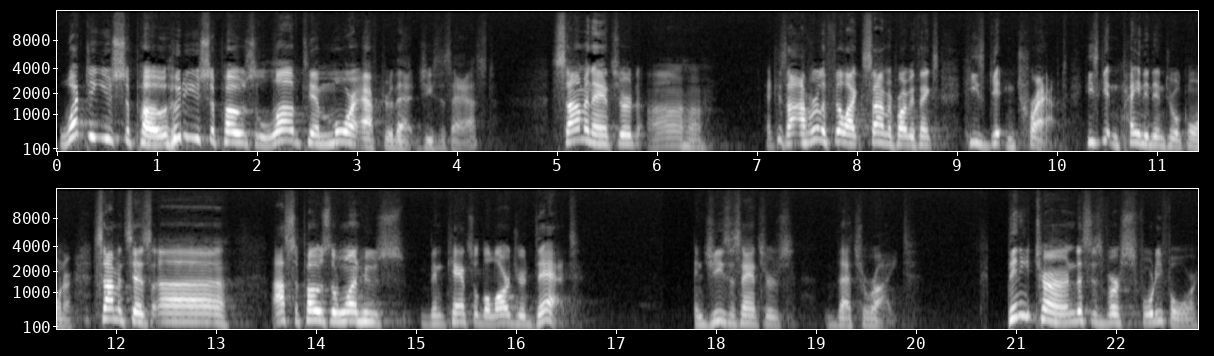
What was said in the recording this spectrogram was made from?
What do you suppose, who do you suppose loved him more after that? Jesus asked. Simon answered, uh huh. Because I really feel like Simon probably thinks he's getting trapped. He's getting painted into a corner. Simon says, uh, I suppose the one who's been canceled the larger debt. And Jesus answers, That's right. Then he turned, this is verse 44.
